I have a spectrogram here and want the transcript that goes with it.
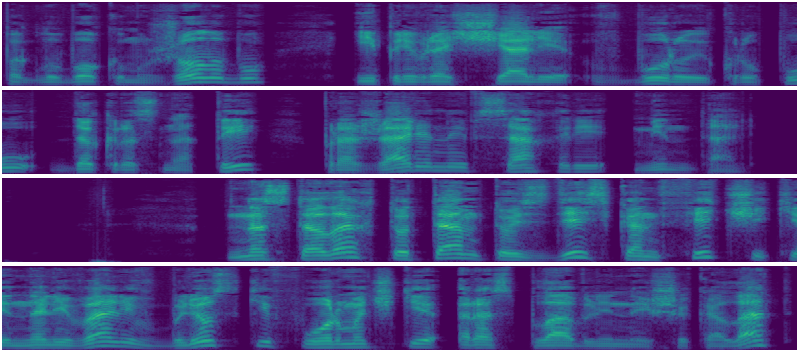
по глубокому желобу и превращали в бурую крупу до красноты прожаренный в сахаре миндаль. На столах то там, то здесь конфетчики наливали в блестки формочки расплавленный шоколад,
